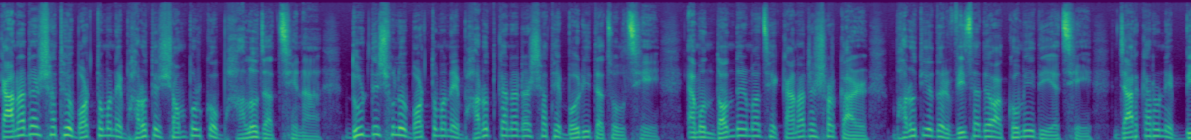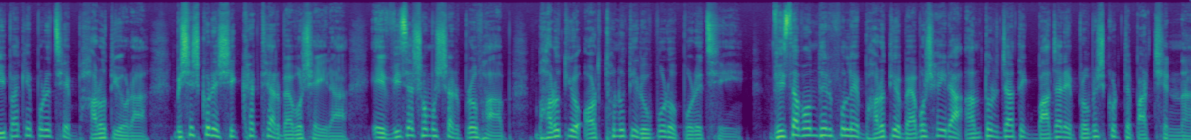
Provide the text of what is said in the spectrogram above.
কানাডার সাথেও বর্তমানে ভারতের সম্পর্ক ভালো যাচ্ছে না। দূরদেশ হলেও বর্তমানে ভারত কানাডার সাথে বৈরিতা চলছে। এমন দ্বন্দ্বের মাঝে কানাডা সরকার ভারতীয়দের ভিসা দেওয়া কমিয়ে দিয়েছে, যার কারণে বিপাকে পড়েছে ভারতীয়রা, বিশেষ করে শিক্ষার্থী আর ব্যবসায়ীরা। এই ভিসা সমস্যার প্রভাব ভারতীয় অর্থনীতির উপরও পড়েছে। ভিসা বন্ধের ফলে ভারতীয় ব্যবসায়ীরা আন্তর্জাতিক বাজারে প্রবেশ করতে পারছেন না।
